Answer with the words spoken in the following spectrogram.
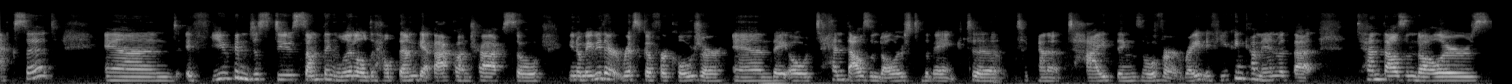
exit. And if you can just do something little to help them get back on track so you know maybe they're at risk of foreclosure and they owe $10,000 to the bank to to kind of tide things over right? If you can come in with that $10,000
